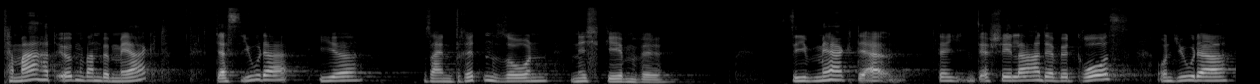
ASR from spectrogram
Tamar hat irgendwann bemerkt, dass Judah ihr seinen dritten Sohn nicht geben will. Sie merkt, der, der, der Shelah, der wird groß und Judah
